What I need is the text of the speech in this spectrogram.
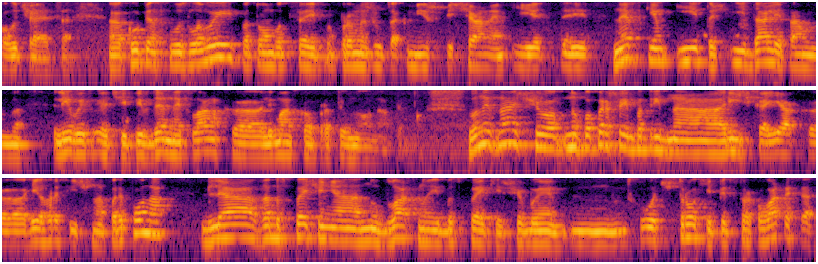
виходить. Куп'янськ вузловий, потім цей промежуток між піщаним і, Невським, і і далі там лівий е, чи південний фланг е, ліманського оперативного напрямку. Вони знають, що ну, по-перше, їм потрібна річка як е, географічна перепона для забезпечення ну, власної безпеки, щоб хоч трохи підстрахуватися.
